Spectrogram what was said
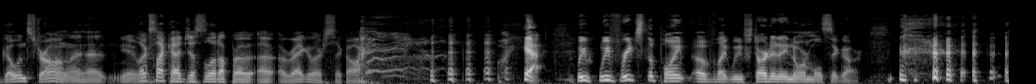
going strong. I had you know Looks like I just lit up a, a, a regular cigar. yeah we we've reached the point of like we've started a normal cigar.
